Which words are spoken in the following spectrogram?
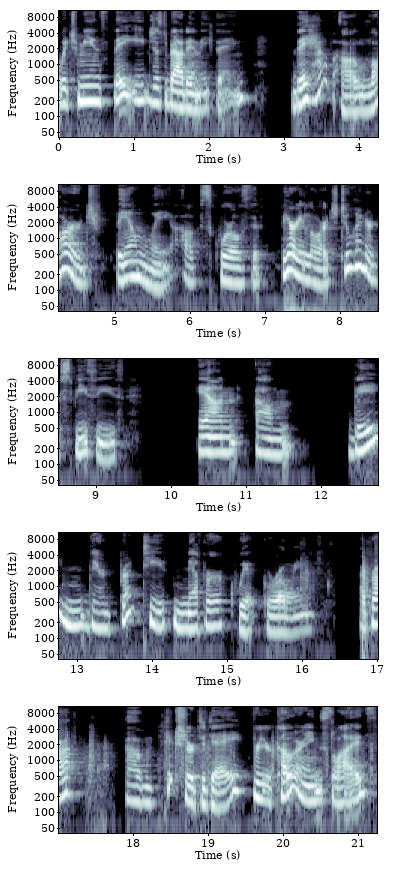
which means they eat just about anything. They have a large family of squirrels, that very large, 200 species, and um, they their front teeth never quit growing. I brought a um, picture today for your coloring slides.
